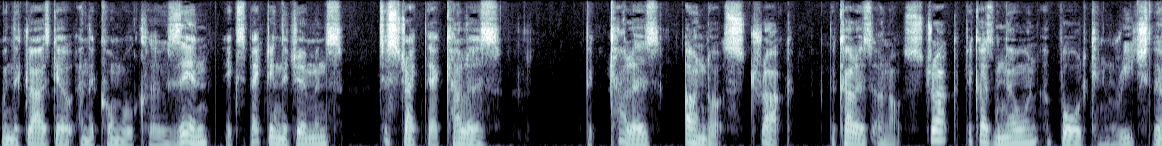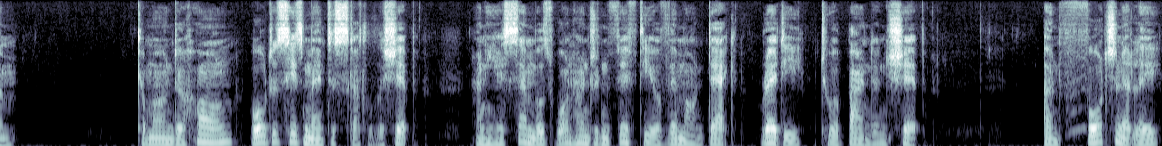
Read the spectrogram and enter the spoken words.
when the Glasgow and the Cornwall close in, expecting the Germans to strike their colours. The colours are not struck. The colours are not struck because no one aboard can reach them. Commander Haun orders his men to scuttle the ship, and he assembles 150 of them on deck, ready to abandon ship. Unfortunately,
